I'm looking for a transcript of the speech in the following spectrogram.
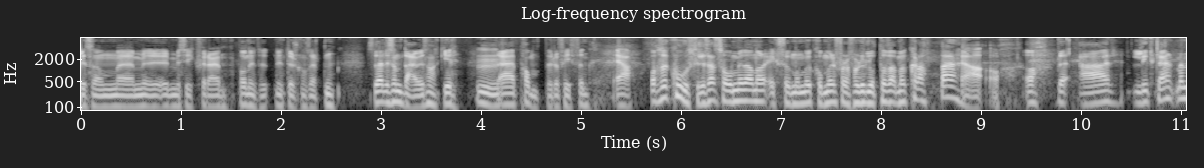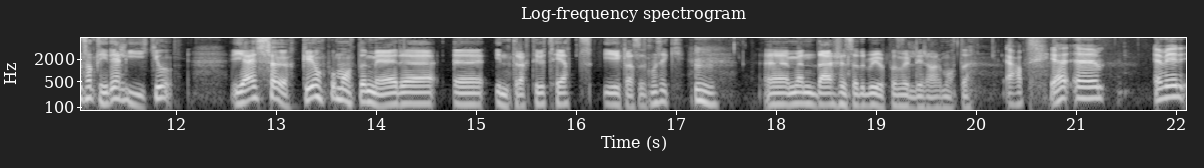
liksom eh, mu- musikkforein på nyttårskonserten. Så det er liksom der vi snakker. Mm. Det er pamper og fiffen. Ja. Og så koser de seg så mye da når ekstranummer kommer, for da får du lov til å være med og klappe. ja åh. Åh, det er litt kleint, men samtidig, jeg liker jo Jeg søker jo på en måte mer eh, eh, interaktivitet i klassisk musikk. Mm. Eh, men der syns jeg det blir gjort på en veldig rar måte. Ja. Jeg, eh, jeg vil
